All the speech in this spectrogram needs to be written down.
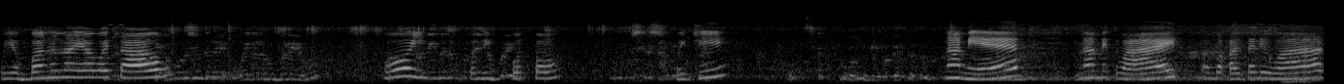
Kuyaban na na ya, white tao. Hoy, paligpot. Whitey? Mukhang hindi maganda to. Namit? Namit white? Mabakal sa liwat?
